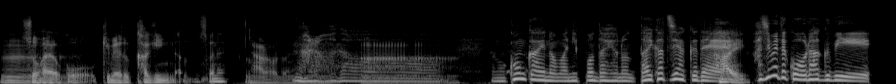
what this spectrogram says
勝敗をこう決める鍵になるんですかね。なるほど、ね、なるほど。でも今回のまあ日本代表の大活躍で、初めてこうラグビー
